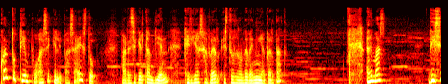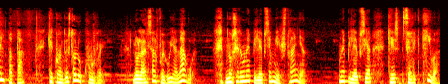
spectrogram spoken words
¿cuánto tiempo hace que le pasa esto? Parece que él también quería saber esto de dónde venía, ¿verdad? Además, dice el papá que cuando esto le ocurre, lo lanza al fuego y al agua. No será una epilepsia muy extraña, una epilepsia que es selectiva,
